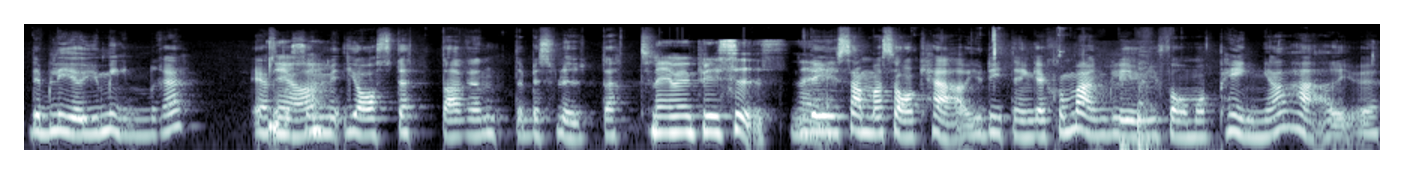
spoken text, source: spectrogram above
det blir ju mindre. Eftersom jag stöttar inte beslutet. Nej men precis. Nej. Det är ju samma sak här, ju ditt engagemang blir ju i form av pengar här ju.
